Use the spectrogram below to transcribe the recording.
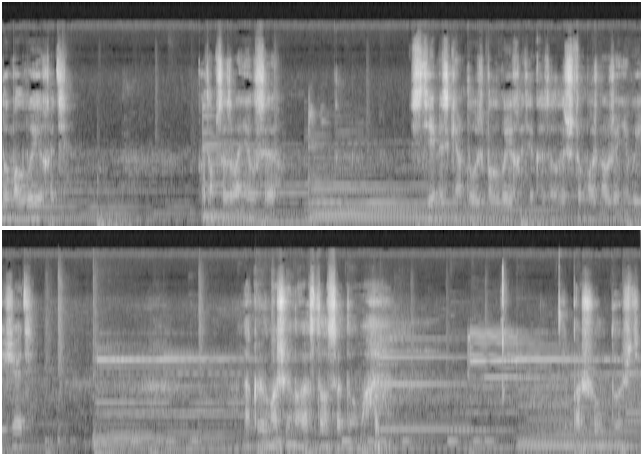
Думал выехать. Потом созвонился с теми, с кем должен был выехать. Оказалось, что можно уже не выезжать. Накрыл машину и остался дома. И пошел дождь.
